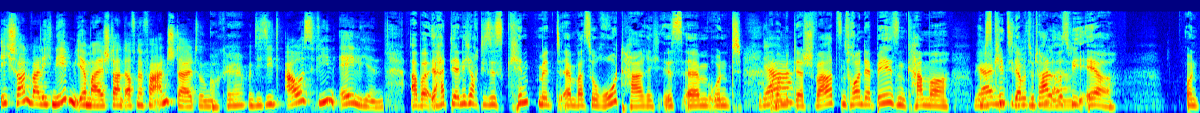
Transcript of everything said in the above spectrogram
Ich schon, weil ich neben ihr mal stand auf einer Veranstaltung. Okay. Und die sieht aus wie ein Alien. Aber hat der nicht auch dieses Kind mit, ähm, was so rothaarig ist ähm, und Ja. aber mit der schwarzen Frau in der Besenkammer. Und Ja, das die Kind sieht aber total aus wie er. Und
